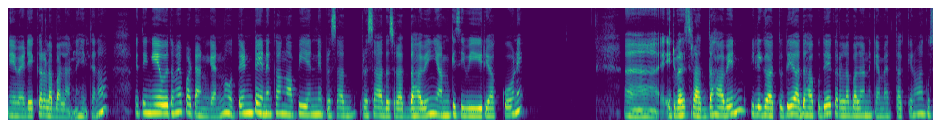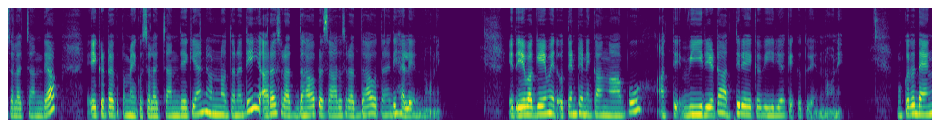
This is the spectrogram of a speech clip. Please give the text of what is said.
මේ වැඩේ කරලා බලන්න හිතෙනවා. ඉතින් ඒ ඔය තමයි පටන් ගන්න. උතෙන්ට එනකන් අපි එන්නේ ප්‍රසාද ප්‍රසාද ශ්‍රද්ධාවෙන් යම්කිසි වීරියක් ඕනේ. ඊට පස්සේ ශ්‍රද්ධාවෙන් පිළිගත්තු දේ අදහපු දේ කරලා බලන්න කැමැත්තක් එනවා කුසල ඡන්දයක්. ඒකට තමයි කුසල ඡන්දය කියන්නේ. ඔන්න ඔතනදී අර ශ්‍රද්ධාව ප්‍රසාද ශ්‍රද්ධාව ඔතනදී හැලෙන්න ඕනේ. ඒ වගේම ඔතෙන්ට එනකන් ආපු අති වීරියට අතිරේක වීරියක් එකතු වෙන්න ඕනේ. මොකද දැන්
